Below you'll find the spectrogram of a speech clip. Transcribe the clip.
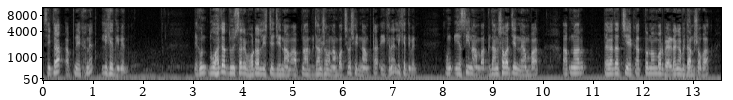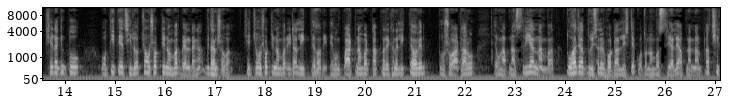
সেটা আপনি এখানে লিখে দিবেন। এখন দু হাজার দুই সালের ভোটার লিস্টে যে নাম, আপনার বিধানসভা নাম্বার ছিল, সেই নামটা এখানে লিখে দেবেন। এবং এসি নাম্বার, বিধানসভার যে নাম্বার, আপনার দেখা যাচ্ছে একাত্তর নম্বর বেলডাঙ্গা বিধানসভা সেটা কিন্তু অতীতে ছিল চৌষট্টি নম্বর বেলডাঙ্গা বিধানসভা। সেই চৌষট্টি নম্বর এটা লিখতে হবে এবং পার্ট নাম্বারটা আপনার এখানে লিখতে হবে দুশো আঠারো এবং আপনার সিরিয়াল নাম্বার। দু দুই সালের ভোটার লিস্টে কত নম্বর সিরিয়ালে আপনার নামটা ছিল?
